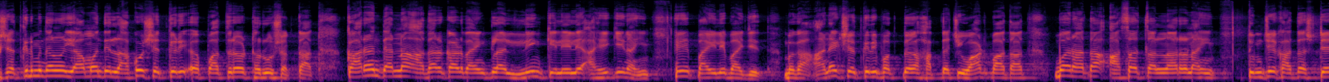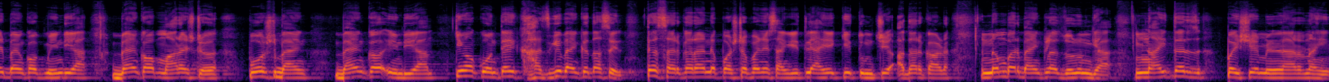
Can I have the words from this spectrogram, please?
शेतकरी मित्रांनो यामध्ये लाखो शेतकरी अपात्र ठरू शकतात. कारण त्यांना आधार कार्ड बँकला लिंक केलेले आहे की नाही हे पाहिले पाहिजेत. बघा अनेक शेतकरी फक्त हप्त्याची वाट पाहतात पण आता असं चालणार नाही. तुमचे खातं state bank of India bank of Maharashtra post bank bank of India किंवा कोणत्याही खाजगी बँकेत असेल तर सरकारने स्पष्टपणे सांगितले आहे की तुमचे आधार कार्ड नंबर बँकला जोडून घ्या नाहीतर पैसे मिळणार नाही.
